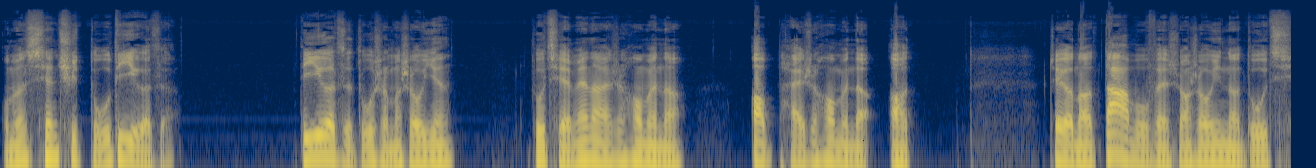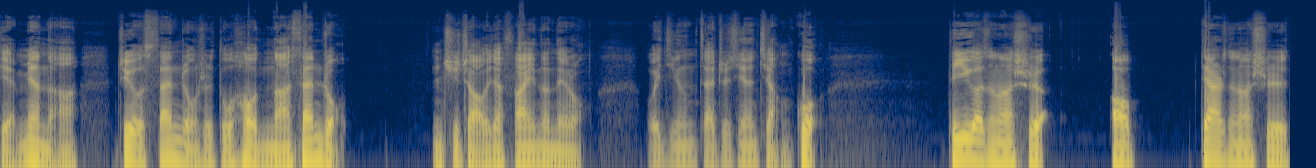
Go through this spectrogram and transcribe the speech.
我们先去读第一个字，第一个字读什么收音？读前面的还是后面呢？哦还是后面的哦？这个呢大部分双收音呢读前面的啊。只有三种是读后的，哪三种？你去找一下发音的内容，我已经在之前讲过。第一个字呢是哦第二字呢是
